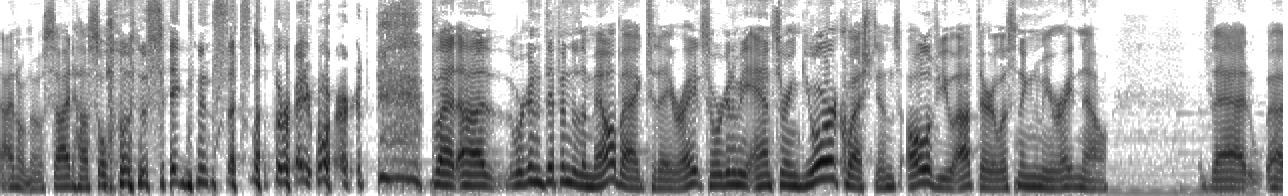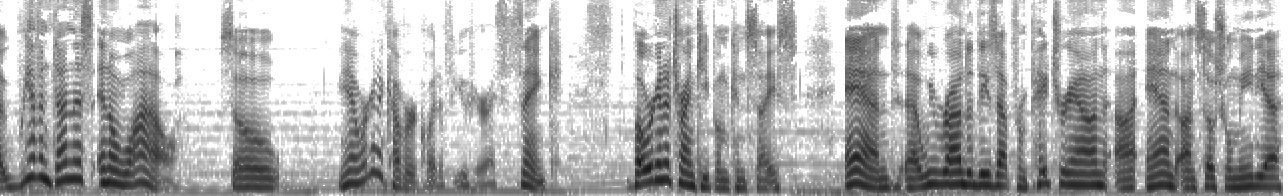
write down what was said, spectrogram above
i don't know side hustle segments. That's not the right word. But uh we're gonna dip into the mailbag today right? So we're gonna be answering your questions all of you out there listening to me right now that uh, we haven't done this in a while. So yeah, we're going to cover quite a few here, I think. But we're going to try and keep them concise. And uh, we rounded these up from Patreon uh, and on social media.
